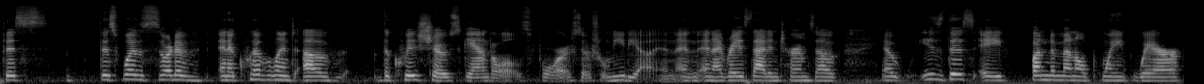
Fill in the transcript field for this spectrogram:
this this was sort of an equivalent of the quiz show scandals for social media, and and and I raise that in terms of, you know, is this a fundamental point where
